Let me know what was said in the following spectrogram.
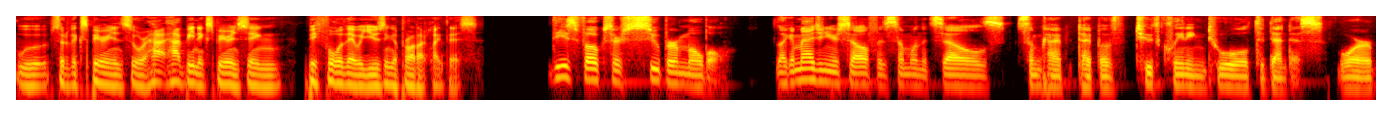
would sort of experience or ha- have been experiencing before they were using a product like this? These folks are super mobile. Like imagine yourself as someone that sells some kind type of tooth cleaning tool to dentists or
